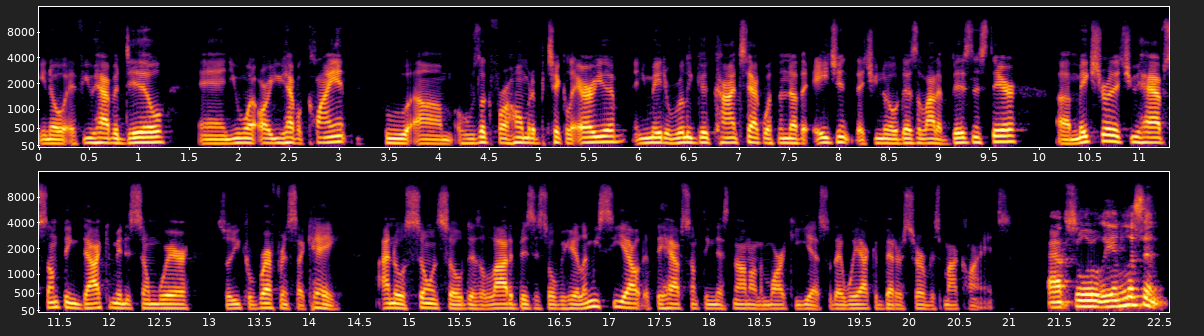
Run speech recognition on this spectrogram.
you know, if you have a deal and you want, or you have a client who um, who's looking for a home in a particular area, and you made a really good contact with another agent that you know does a lot of business there, uh, make sure that you have something documented somewhere so you can reference like, hey, I know so and so does a lot of business over here. Let me see out if they have something that's not on the market yet, so that way I could better service my clients. Absolutely. And listen,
